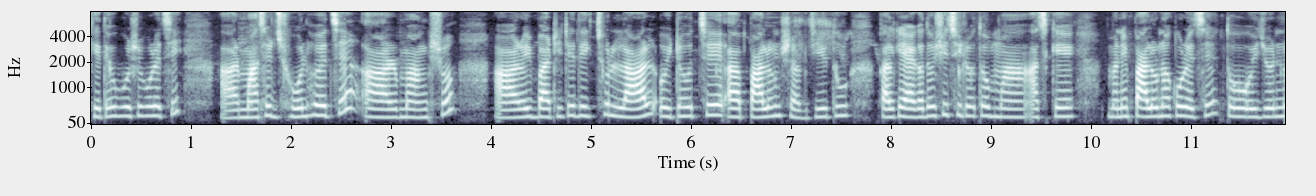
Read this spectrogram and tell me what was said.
খেতেও বসে পড়েছি। আর মাছের ঝোল হয়েছে, আর মাংস। আর ওই বাটিতে দেখছ লাল, ওইটা হচ্ছে পালং শাক। যেহেতু কালকে একাদশী ছিল, তো মা আজকে মানে পালনা করেছে, তো ওই জন্য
